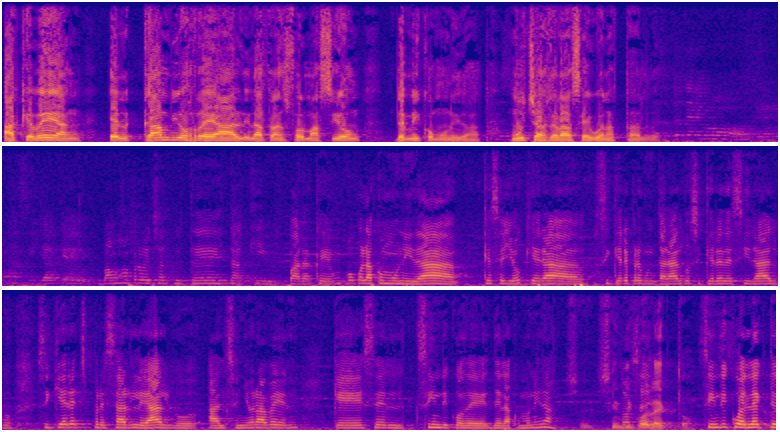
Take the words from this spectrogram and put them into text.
a que vean el cambio real y la transformación de mi comunidad. Muchas gracias y buenas tardes. Tenemos, tenemos así, ya que vamos a aprovechar que usted está aquí para que un poco la comunidad, qué sé yo, quiera, si quiere preguntar algo, si quiere decir algo, si quiere expresarle algo al señor Abel, que es el síndico de, de la comunidad. Sí, síndico Entonces, electo. Síndico electo,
